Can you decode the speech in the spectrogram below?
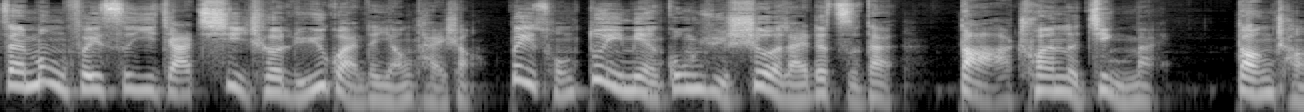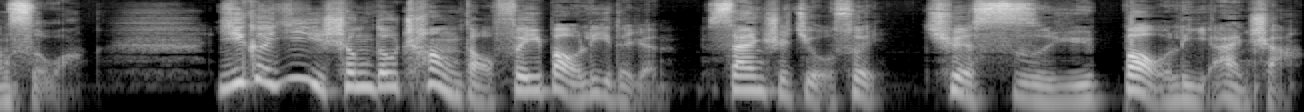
在孟菲斯一家汽车旅馆的阳台上，被从对面公寓射来的子弹打穿了静脉，当场死亡。一个一生都倡导非暴力的人，三十九岁却死于暴力暗杀。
